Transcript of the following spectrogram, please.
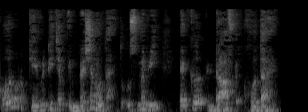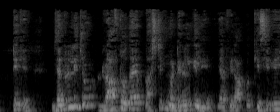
कोर और केविटी जब इंप्रेशन होता है तो उसमें भी एक ड्राफ्ट होता है, ठीक है? जनरली जो ड्राफ्ट होता है प्लास्टिक मटेरियल के लिए, या फिर आप किसी भी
